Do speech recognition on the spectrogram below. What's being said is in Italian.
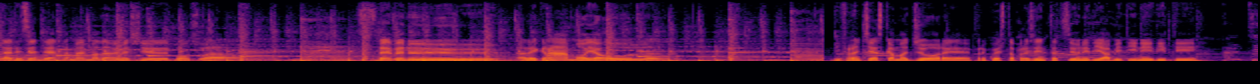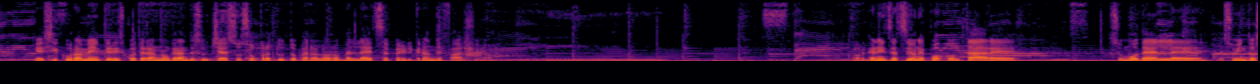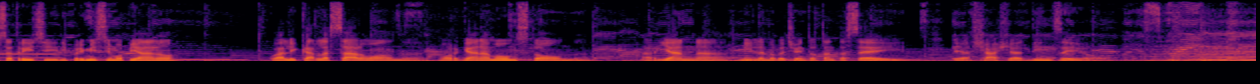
Ladies and gentlemen, madame et messieurs, bonsoir. Bienvenue alle Grand Moya Hall di Francesca Maggiore per questa presentazione di abiti inediti che sicuramente riscuoteranno un grande successo soprattutto per la loro bellezza e per il grande fascino. L'organizzazione può contare su modelle e su indossatrici di primissimo piano quali Carla Salomon, Morgana Moonstone, Arianna 1986 e Ashasha Dinzeo.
